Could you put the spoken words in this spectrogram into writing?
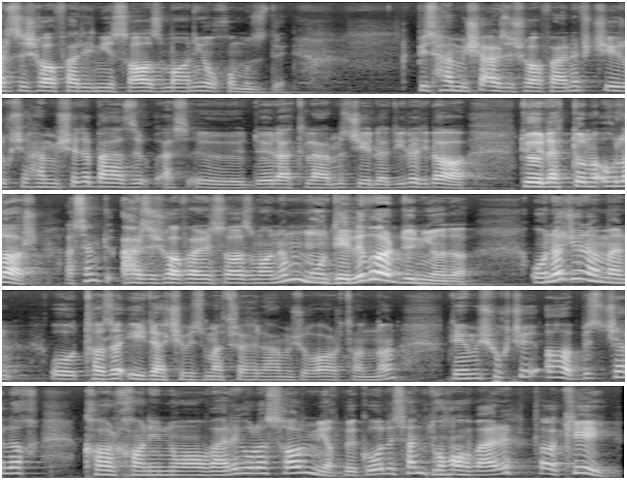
ərziş afərinliyi sazmanı oxumuzdur. Biz həmişə ərziş afərini fikiririk ki, həmişə də bəzi əs- ə, dövlətlərimiz elə deyirlər, deyirlər, "A, dövlətdə ona olar." Əslən ərziş afərin sazmanının modeli var dünyada. Ona görə mən o taza idə ki biz mətrəh eləmişik artandan demişik ki, "A, biz gələk karxanə nöavəri yola salmayaq. Be qol sən nöavəri ta ki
